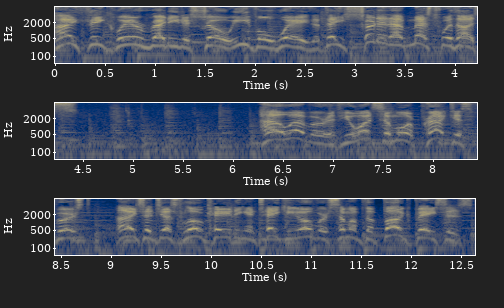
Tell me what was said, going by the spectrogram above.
I think we're ready to show Evil Way that they shouldn't have messed with us. However, if you want some more practice first, I suggest locating and taking over some of the bug bases.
